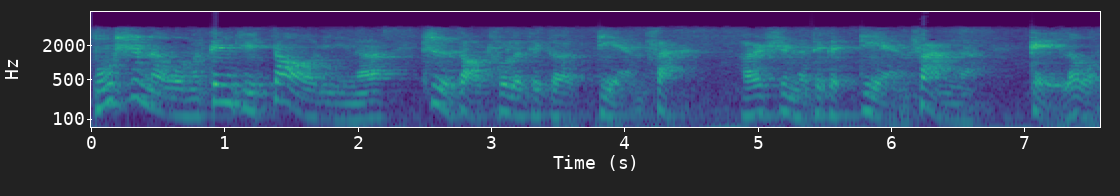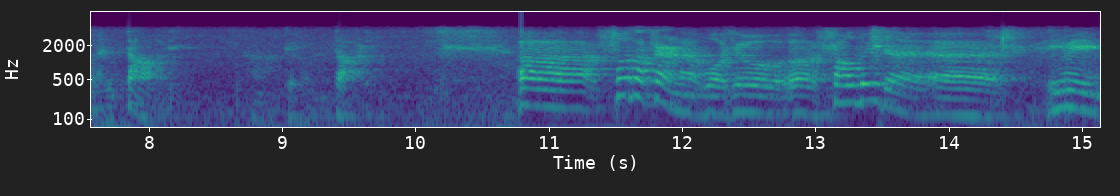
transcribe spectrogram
不是呢，我们根据道理呢制造出了这个典范，而是呢这个典范呢给了我们道理，啊，给我们道理。呃，说到这儿呢，我就呃稍微的呃，因为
